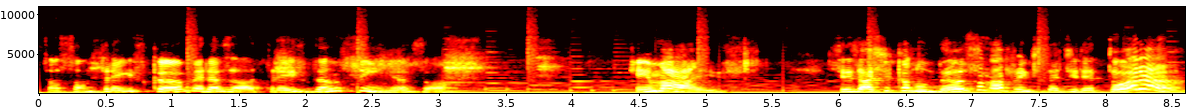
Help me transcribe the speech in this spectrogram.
Então são três câmeras, ó, três dancinhas, ó. Quem mais? Vocês acham que eu não danço na frente da diretora?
